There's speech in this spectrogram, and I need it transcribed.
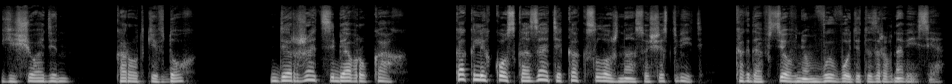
еще один, короткий вдох. Держать себя в руках. Как легко сказать и как сложно осуществить, когда все в нем выводит из равновесия.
